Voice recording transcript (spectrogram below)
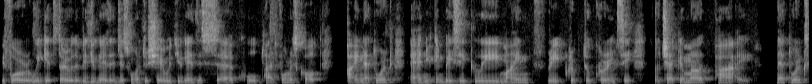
Before we get started with the video guys, I just wanted to share with you guys this uh, cool platform. It's called Pi Network and you can basically mine free cryptocurrency. So check them out, Pi Networks,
